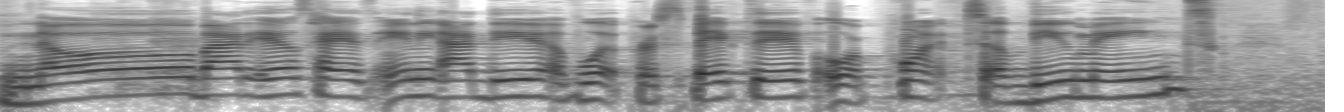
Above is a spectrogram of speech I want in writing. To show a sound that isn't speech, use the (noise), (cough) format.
Nobody else has any idea of what perspective or point of view means?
